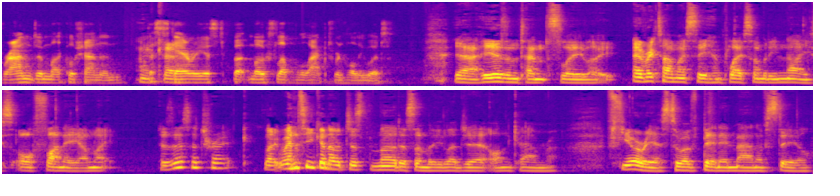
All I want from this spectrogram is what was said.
random Michael Shannon, the scariest but most lovable actor in Hollywood. Yeah, he is intensely like every time I see him play somebody nice or funny, I'm like, is this a trick? Like when's he gonna just murder somebody legit on camera? Furious to have been in Man of Steel.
